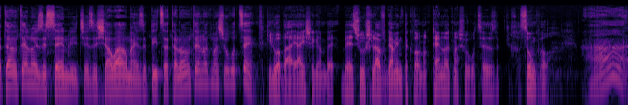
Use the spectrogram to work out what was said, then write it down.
אתה נותן לו איזה סנדוויץ', איזה שווארמה, איזה פיצה, אתה לא נותן לו את מה שהוא רוצה. וכאילו הבעיה היא שגם באיזשהו שלב, גם אם אתה כבר נותן לו את מה שהוא רוצה, זה חסום כבר. אה,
